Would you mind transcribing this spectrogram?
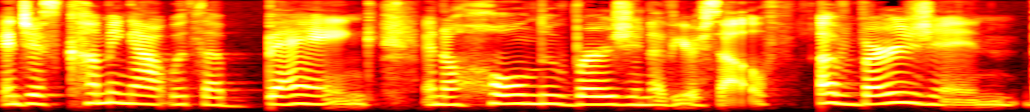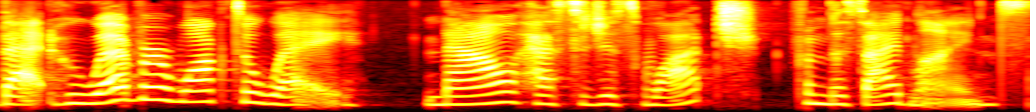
and just coming out with a bang and a whole new version of yourself. A version that whoever walked away now has to just watch from the sidelines.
